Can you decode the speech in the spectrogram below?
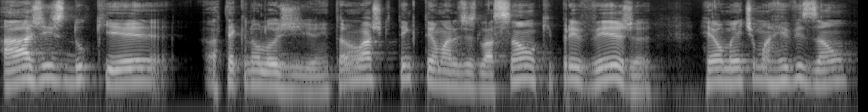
ágeis do que a tecnologia. Então, eu acho que tem que ter uma legislação que preveja realmente uma revisão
